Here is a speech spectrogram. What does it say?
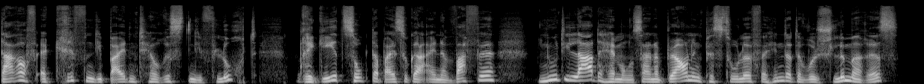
Darauf ergriffen die beiden Terroristen die Flucht. Breguet zog dabei sogar eine Waffe. Nur die Ladehemmung seiner Browning-Pistole verhinderte wohl Schlimmeres.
